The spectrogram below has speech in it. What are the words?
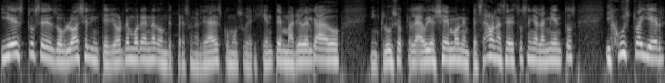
y esto se desdobló hacia el interior de Morena donde personalidades como su dirigente Mario Delgado, incluso Claudia Sheinbaum empezaron a hacer estos señalamientos y justo ayer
